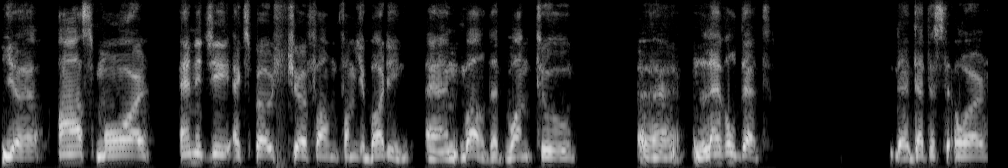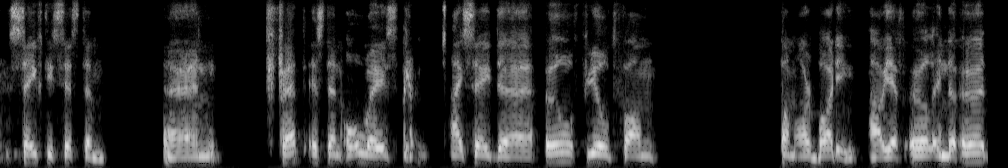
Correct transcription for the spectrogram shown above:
you ask more energy exposure from, from your body. And well, that want to uh, level that that, is our safety system. And fat is then always, I say, the oil field from from our body. How you have oil in the earth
